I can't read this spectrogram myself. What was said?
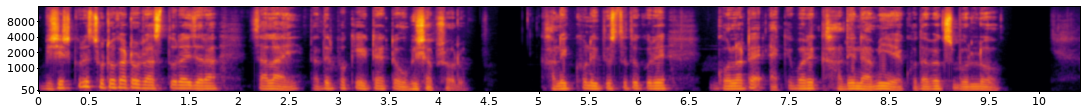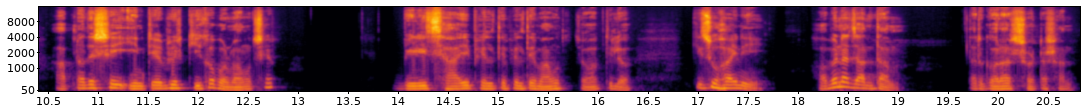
বিশেষ করে ছোটোখাটো রাস্তোরায় যারা চালায়, তাদের পক্ষে এটা একটা অভিশাপ স্বরূপ। খানিকক্ষণ ইতস্তত করে গলাটা একেবারে খাদে নামিয়ে খোদাবক্স বলল, আপনাদের সেই ইন্টারভিউর কী খবর মাহমুদ সাহেব? বিড়ি ছাই ফেলতে ফেলতে মাহমুদ জবাব দিল, কিছু হয়নি। হবে না জানতাম। তার গলার স্বরটা শান্ত।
